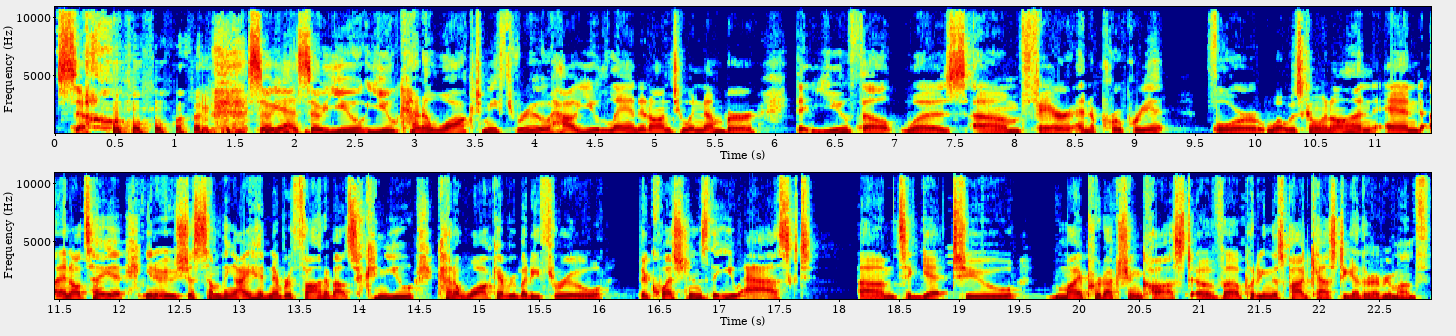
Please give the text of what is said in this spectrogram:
So, so yeah, so you, you kind of walked me through how you landed onto a number that you felt was, um, fair and appropriate for what was going on. And, and I'll tell you, you know, it was just something I had never thought about. So can you kind of walk everybody through the questions that you asked, um, to get to my production cost of, uh, putting this podcast together every month?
